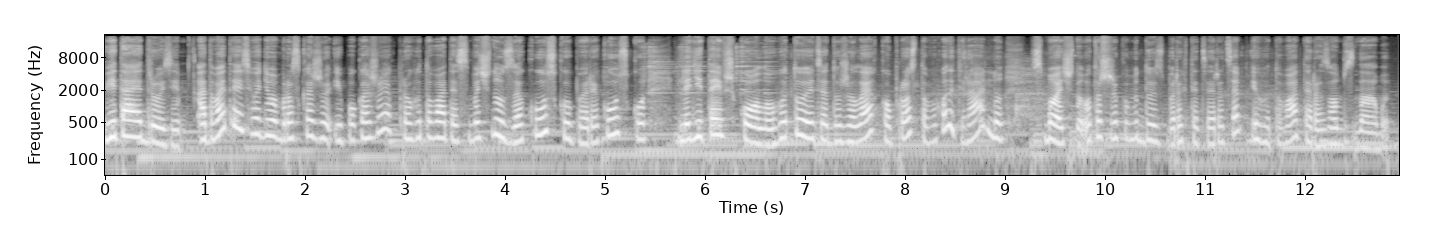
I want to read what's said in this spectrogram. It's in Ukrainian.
Вітаю, друзі! А давайте я сьогодні вам розкажу і покажу, як приготувати смачну закуску, перекуску для дітей в школу. Готується дуже легко, просто виходить реально смачно. Отож рекомендую зберегти цей рецепт і готувати разом з нами.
